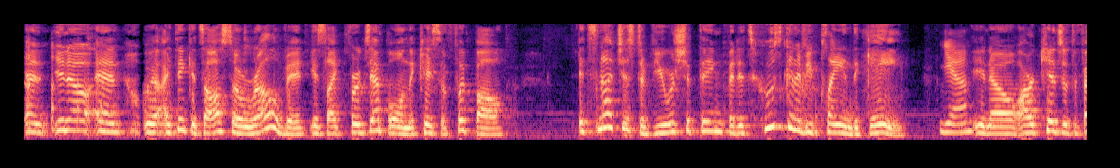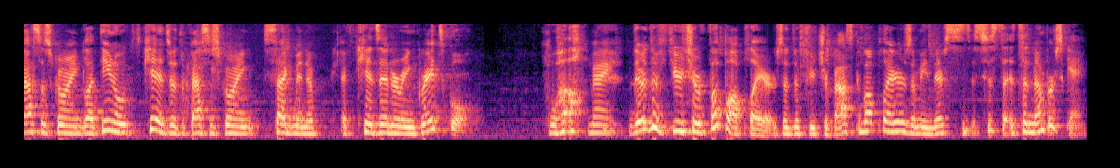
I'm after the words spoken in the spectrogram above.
and you know, and I think it's also relevant is like for example in the case of football, it's not just a viewership thing, but it's who's going to be playing the game yeah. You know, our kids are the fastest growing, Latino kids are the fastest growing segment of, of kids entering grade school. Well, right. they're the future football players, they're the future basketball players. I mean, there's it's just it's a numbers game.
